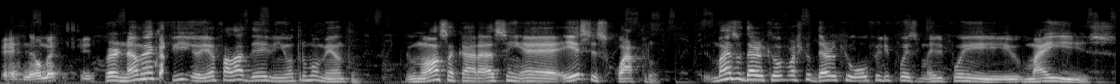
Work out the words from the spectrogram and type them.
Pernell McPhee. Pernell McPhee, eu ia falar dele em outro momento. Nossa, cara, assim, é, esses quatro mas o Derek Wolf, acho que o Derek Wolf ele foi, ele foi mais,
